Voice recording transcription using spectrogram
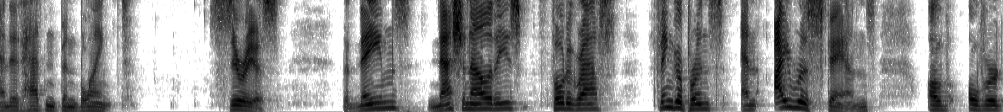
and it hadn't been blanked. Serious. The names, nationalities, photographs, fingerprints, and iris scans of over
